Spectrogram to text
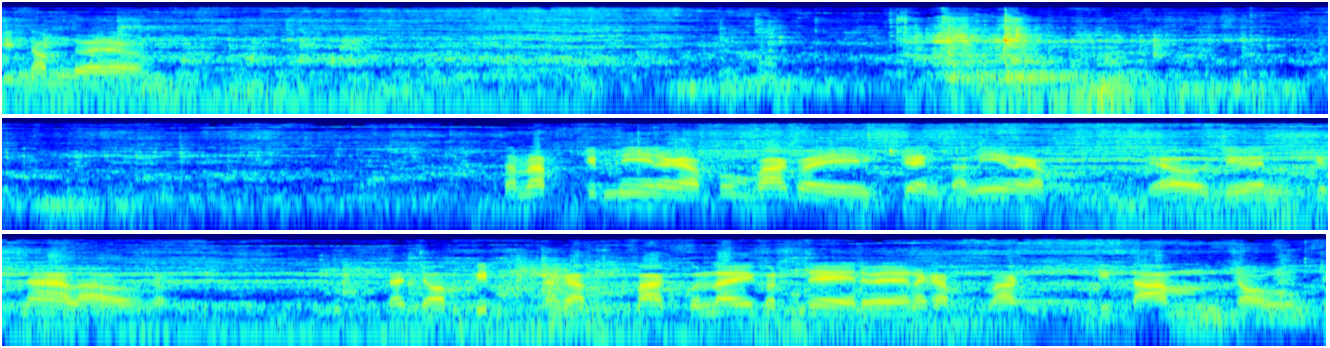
กินดำเลยนะครับสำหรับคลิปนี้นะครับผมพากไปเชียงตอนนี้นะครับ เดี๋ยวเจอกันคลิปหน้าเราครับถ้าชอบคลิปนะครับฝากกดไลค์กดแชร์ด้วยนะครับฝากติดตามช่องโจ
